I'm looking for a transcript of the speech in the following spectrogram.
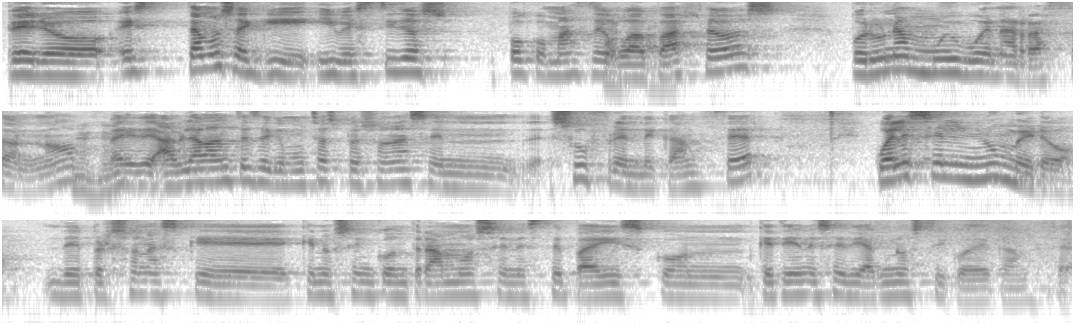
pero estamos aquí y vestidos poco más de guapazos por una muy buena razón, ¿no? Eh, hablaba antes de que muchas personas sufren de cáncer ¿Cuál es el número de personas que, nos encontramos en este país con, que tienen ese diagnóstico de cáncer?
